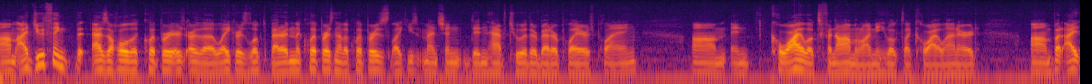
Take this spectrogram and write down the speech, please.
Um, I do think that as a whole, the Clippers or the Lakers looked better than the Clippers. Now the Clippers, like you mentioned, didn't have two of their better players playing, um, and Kawhi looked phenomenal. I mean, he looked like Kawhi Leonard. Um, but I,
